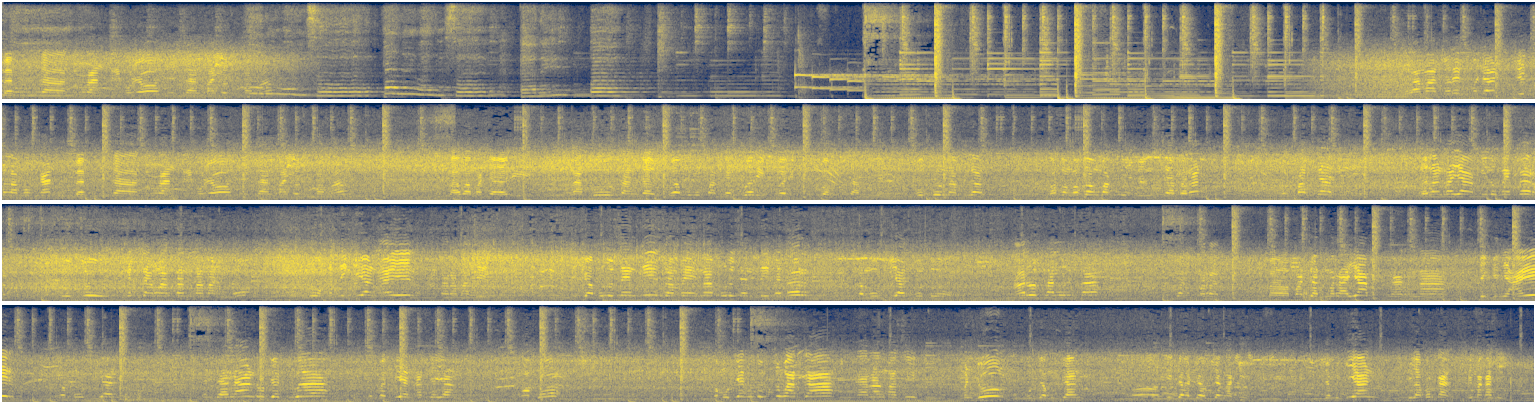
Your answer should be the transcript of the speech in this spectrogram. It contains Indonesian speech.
Babinsa Kelurahan Trimulyo Desa anywhere. Selamat sore kepada Dik melaporkan Babinsa Kelurahan Trimulyo Desa Mayon Pama bahwa pada hari Rabu tanggal 24 Februari 2021 pukul 16.00 waktu Indonesia Barat. Tepatnya di Jalan Raya kilometer 7 Kecamatan Lamandino untuk ketinggian air antara masih 30 cm sampai 60 cm kemudian untuk arus lalu lintas mer- me- padat merayap karena tingginya air kemudian kendaraan roda 2 sebagian ada yang mogok. Kemudian untuk cuaca sekarang masih mendung mudah-mudahan eh, tidak ada hujan lagi. Demikian dilaporkan. Terima kasih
